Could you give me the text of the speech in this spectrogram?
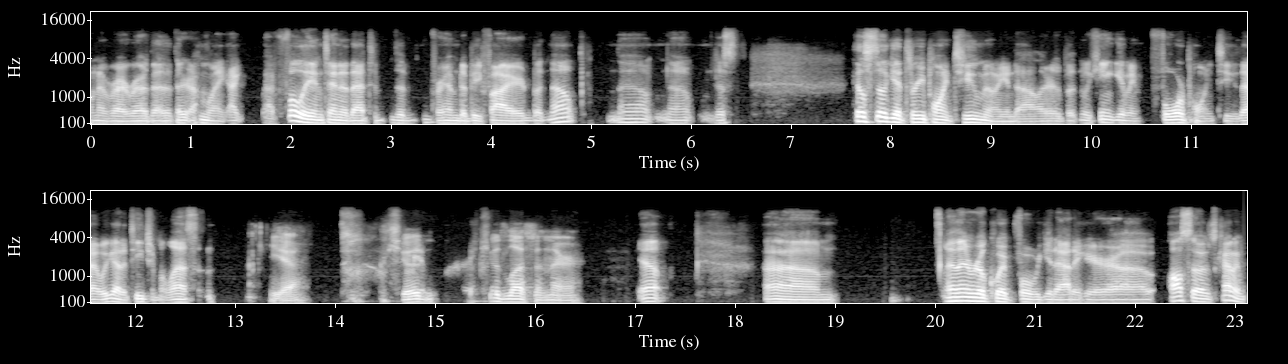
whenever I read that. There, I'm like, I, I fully intended that to, to for him to be fired, but nope, no, no, just he'll still get 3.2 million dollars, but we can't give him 4.2. That we got to teach him a lesson. Yeah. Good good lesson there. Yep. Um, and then real quick before we get out of here, uh, also it's kind of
